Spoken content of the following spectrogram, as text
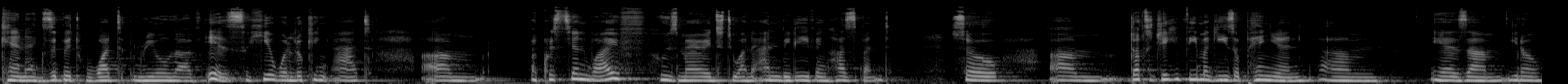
can exhibit what real love is. So here we're looking at um, a Christian wife who's married to an unbelieving husband. So um, Dr. J.V. McGee's opinion um, is, um, you know,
